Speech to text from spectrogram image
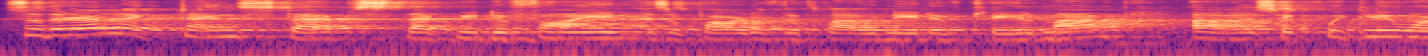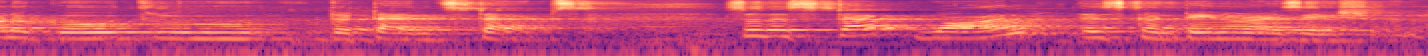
So there are like 10 steps that we define as a part of the cloud native trail map. Uh, so I quickly want to go through the 10 steps. So the step one is containerization.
